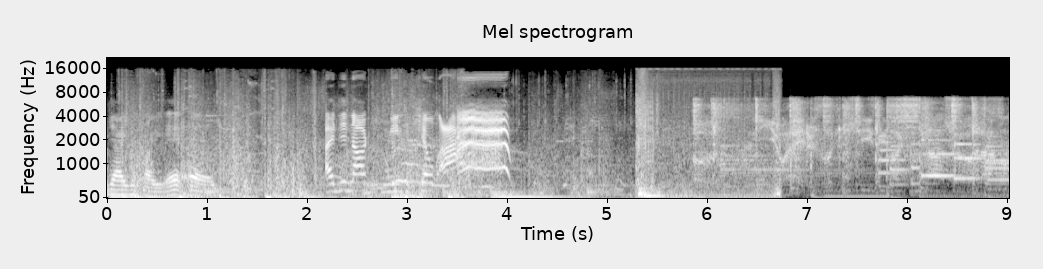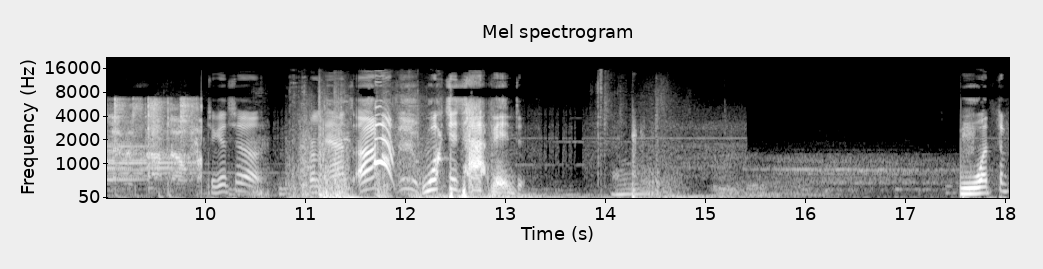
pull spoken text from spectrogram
Yeah, you're right. It is. I did not mean to kill. Ah! To get to from ants. Ah! What just happened? What the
